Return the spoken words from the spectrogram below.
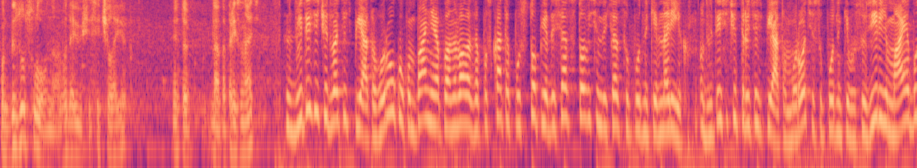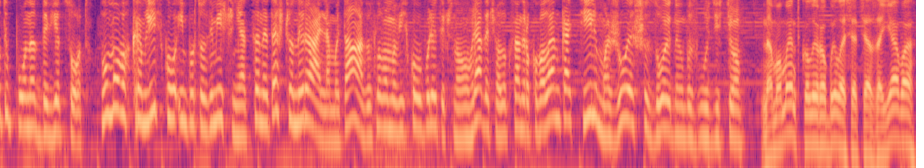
он, безусловно, выдающийся человек. Это надо признать. З 2025 року компанія планувала запускати по 150-180 супутників на рік. У 2035 році супутників у сузір'ї має бути понад 900. В умовах кремлівського імпортозаміщення це не те, що нереальна мета. А за словами військово-політичного оглядача Олександра Коваленка, ціль межує шизоїдною безглуздістю. На момент, коли робилася ця заява,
